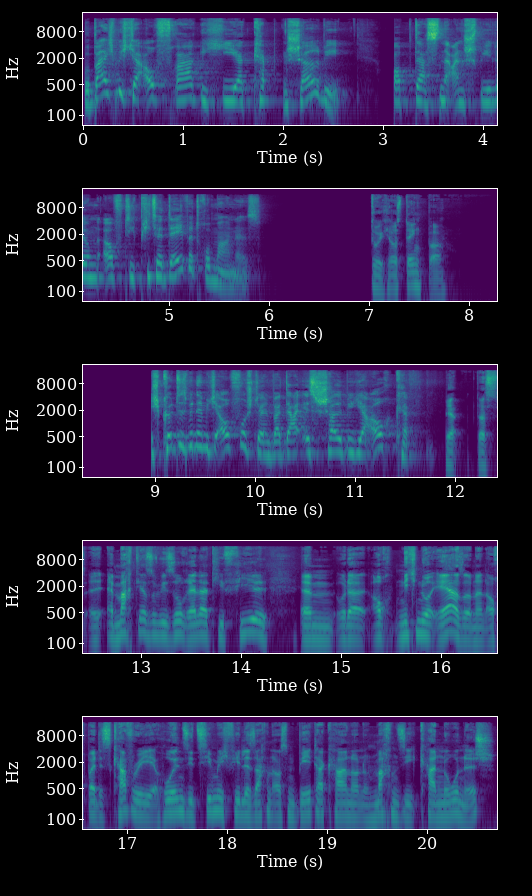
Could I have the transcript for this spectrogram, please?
Wobei ich mich ja auch frage hier Captain Shelby, ob das eine Anspielung auf die Peter David-Romane ist. Durchaus denkbar. Ich könnte es mir nämlich auch vorstellen, weil da ist Shelby ja auch Captain. Ja, das, äh, er macht ja sowieso relativ viel, ähm, oder auch nicht nur er, sondern auch bei Discovery holen sie ziemlich viele Sachen aus dem Beta-Kanon und machen sie kanonisch,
